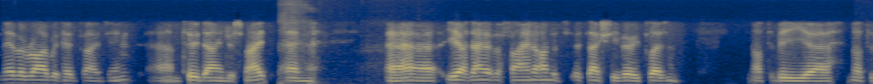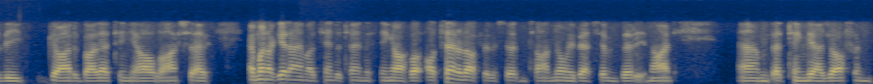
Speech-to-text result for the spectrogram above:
never ride with headphones in. Um, too dangerous, mate. And uh, yeah, I don't have the phone on. It's it's actually very pleasant not to be uh, not to be guided by that thing your whole life. So, and when I get home, I tend to turn the thing off. I'll, I'll turn it off at a certain time, normally about seven thirty at night. Um, that thing goes off, and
